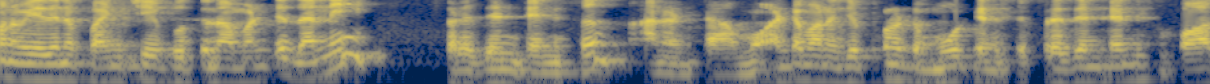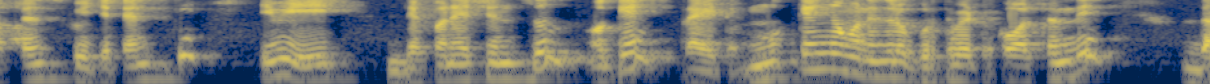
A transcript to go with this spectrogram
మనం ఏదైనా పని చేయబోతున్నామంటే దాన్ని ప్రజెంట్ టెన్స్ అని అంటాము. అంటే మనం చెప్పుకున్నట్టు మూడు tense present tense past tense future టెన్స్కి ఇవి డెఫినేషన్స్ ఓకే రైట్ ముఖ్యంగా మనం ఇందులో గుర్తుపెట్టుకోవాల్సింది the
